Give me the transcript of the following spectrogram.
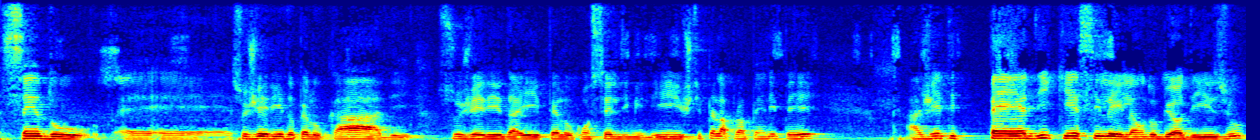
sendo é, é, sugerido pelo CAD, sugerida aí pelo Conselho de Ministros e pela própria NP, a gente pede que esse leilão do biodiesel,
